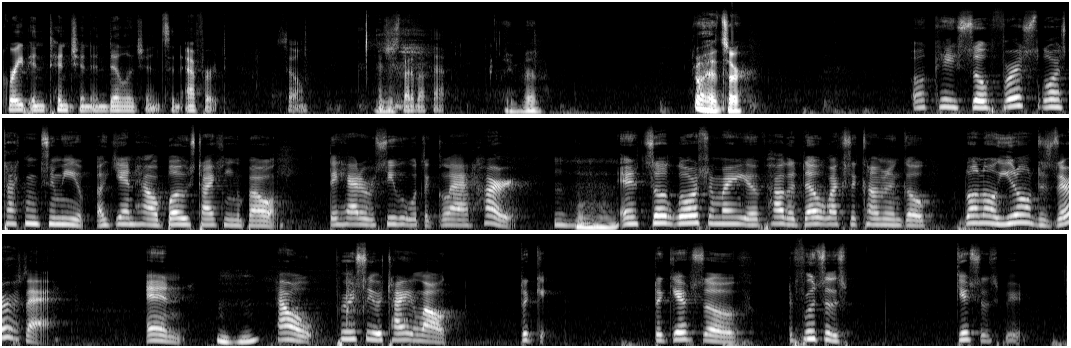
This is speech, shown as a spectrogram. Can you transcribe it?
great intention and diligence and effort so i just thought about that Amen. Go ahead, sir. Okay, so first Lord's talking to me again how Bo was talking about they had to receive it with a glad heart. Mm-hmm. And so Lord's reminding me of how the devil likes to come and go, No, no, you don't deserve that. And how previously we were talking about the gi- the gifts of the fruits of the gifts of the spirit.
